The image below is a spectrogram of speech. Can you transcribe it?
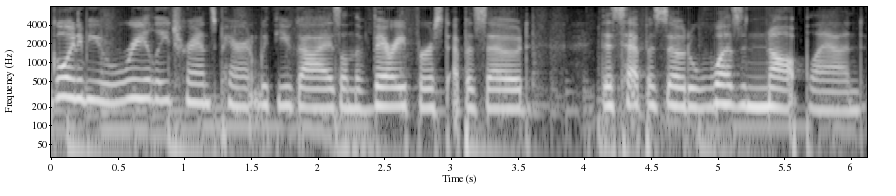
going to be really transparent with you guys on the very first episode. This episode was not planned.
